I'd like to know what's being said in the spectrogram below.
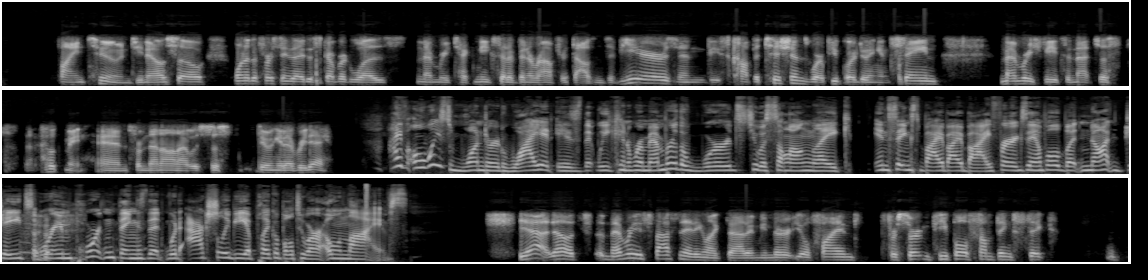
fine tuned, you know. So one of the first things I discovered was memory techniques that have been around for thousands of years and these competitions where people are doing insane memory feats and that just that hooked me. And from then on I was just doing it every day. I've always wondered why it is that we can remember the words to a song like NSYNC's Bye Bye Bye, for example, but not dates or important things that would actually be applicable to our own lives. Yeah, no, it's memory is fascinating like that. I mean, there you'll find for certain people something stick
